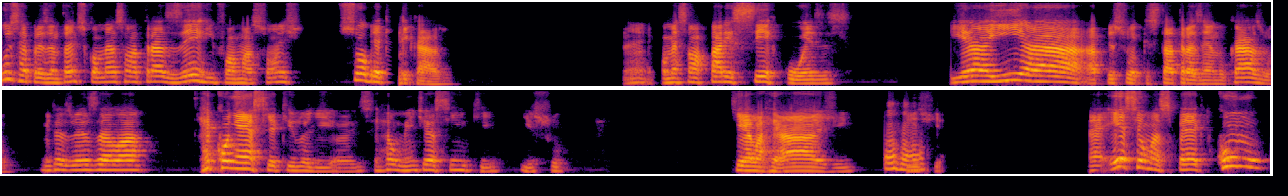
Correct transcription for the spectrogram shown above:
os representantes começam a trazer informações sobre aquele caso. Né? Começam a aparecer coisas. E aí, a, a pessoa que está trazendo o caso, muitas vezes ela reconhece aquilo ali. Isso realmente é assim que isso que ela reage. Uhum. É, esse é um aspecto. Como.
